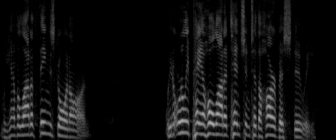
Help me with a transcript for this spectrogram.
we have a lot of things going on we don't really pay a whole lot of attention to the harvest do we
